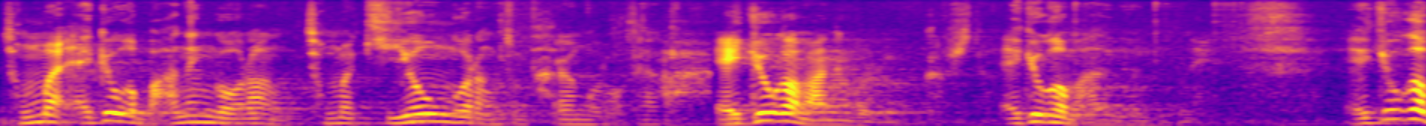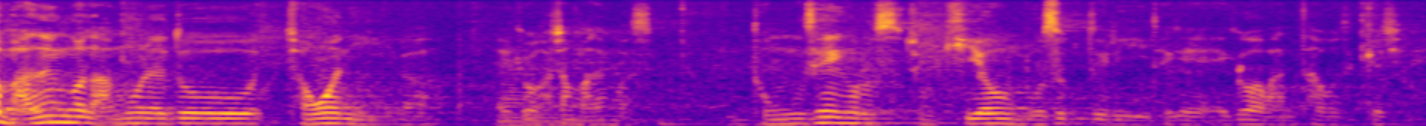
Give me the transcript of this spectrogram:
정말 애교가 많은 거랑 정말 귀여운 거랑 좀 다른 거라고 생각해요 아, 애교가 많은 걸로 갑시다. 애교가 많은 네. 애교가 많은 건 아무래도 정원이가 애교가 음. 가장 많은 것 같습니다. 동생으로서 좀 귀여운 모습들이 되게 애교가 많다고 느껴지네요.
